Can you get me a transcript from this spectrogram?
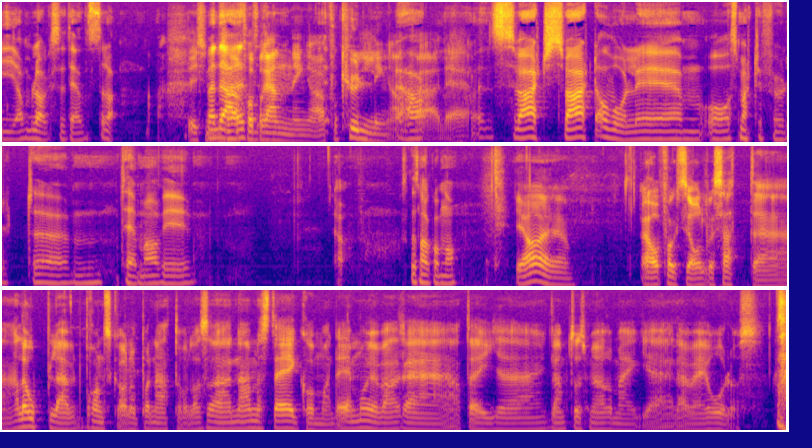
i ambulansetjenester, da. Det er ikke Men det er forbrenninger, forkullinger Ja. Svært, svært alvorlig um, og smertefullt uh, tema vi Ja. skal snakke om nå. ja. Jeg har faktisk aldri sett eh, eller opplevd brannskader på nært hold. Altså, nærmeste jeg kommer, det må jo være at jeg eh, glemte å smøre meg eh, da jeg var i Rolos.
